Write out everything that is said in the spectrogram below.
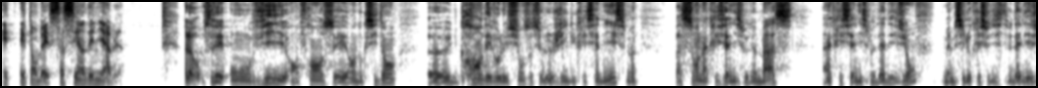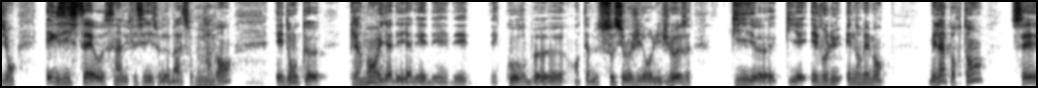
est, est, en baisse. Ça, c'est indéniable. Alors, vous savez, on vit en France et en Occident euh, une grande évolution sociologique du christianisme, passant d'un christianisme de masse à un christianisme d'adhésion, même si le christianisme d'adhésion existait au sein du christianisme de masse auparavant. Mmh. Et donc, euh, clairement, il y a des, il y a des, des, des courbes euh, en termes de sociologie religieuse qui, qui évoluent énormément. Mais l'important, c'est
